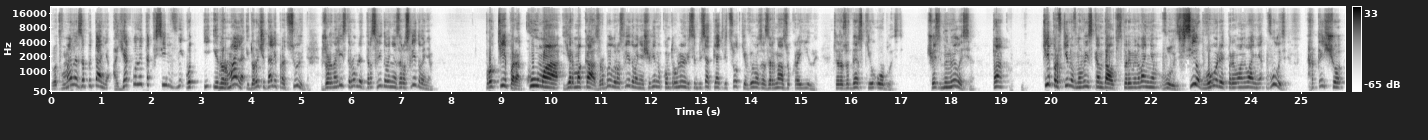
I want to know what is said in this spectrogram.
От в мене запитання: а як вони так всі от і, і нормально, і до речі, далі працюють. Журналісти роблять розслідування за розслідуванням. Про Кіпера, кума Єрмака, зробили розслідування, що він контролює 85% вивозу зерна з України через Одеську область. Щось змінилося? Так. Кіпр вкинув новий скандал з перейменуванням вулиць. Всі обговорюють перейменування вулиць, а те, що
